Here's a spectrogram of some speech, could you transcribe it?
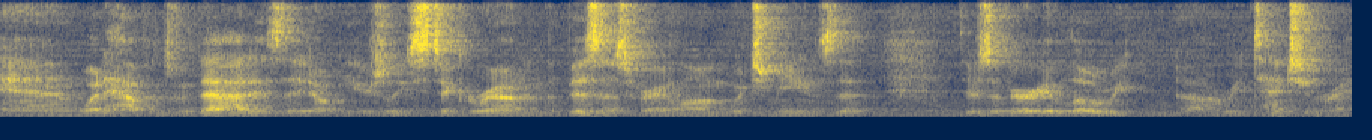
and what happens with that is they don't usually stick around in the business very long which means that there's a very low re, uh, retention rate.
